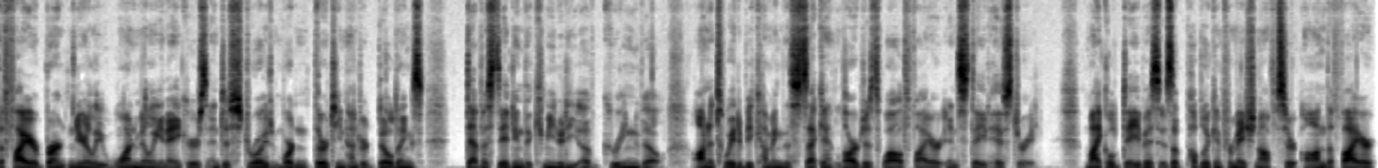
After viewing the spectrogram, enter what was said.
The fire burned nearly 1 million acres and destroyed more than 1,300 buildings, devastating the community of Greenville on its way to becoming the second largest wildfire in state history. Michael Davis is a public information officer on the fire.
